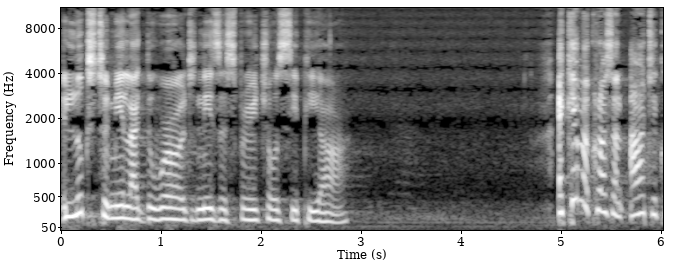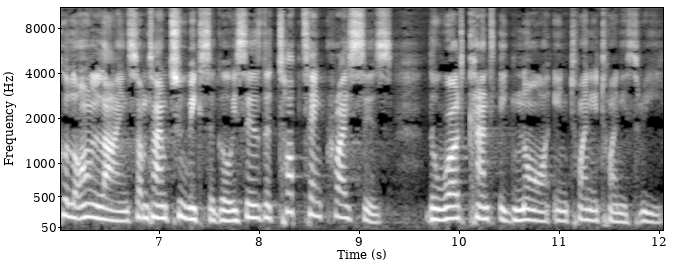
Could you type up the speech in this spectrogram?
it looks to me like the world needs a spiritual CPR. I came across an article online sometime two weeks ago. It says the top 10 crises the world can't ignore in 2023.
